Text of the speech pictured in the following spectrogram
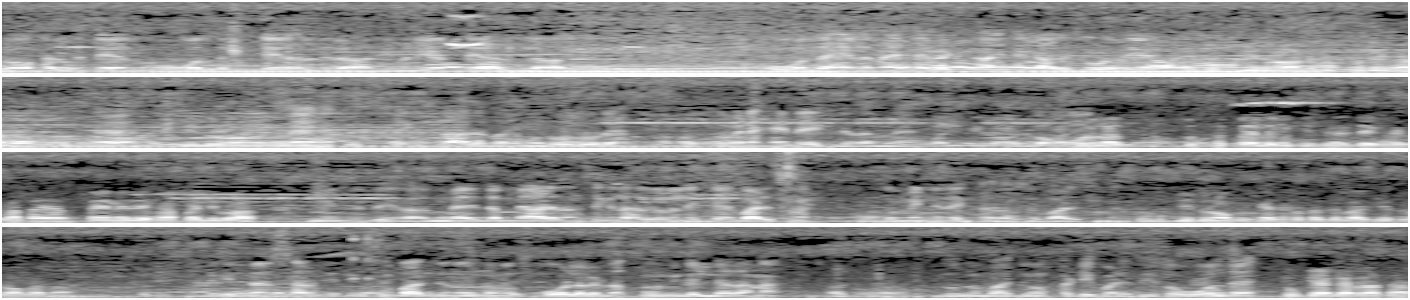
वो हल्दी तेल वो बोलते हैं तेल हल्दी लगा दी मैंने कहा तेल हल्दी लगा दी वो बोलते हैं मैं है बैठा है जाके छोड़ दिया देखा था मैं आ जाता था दो दो तो मैंने है देख लिया था मैंने तो मतलब उससे पहले भी किसी ने देख रखा था या मैंने देखा पहली बार मैंने देखा मैं जब मैं आ रहा था सिकल हल्का लेके बारिश में तो मैंने देखा था उसे बारिश में तो गिदड़ों का कैसे पता चला गिदड़ों का था इधर सर उसके बाजू दोनों में स्पोर्ट लग रहा था खून निकल रहा था ना। अच्छा। दोनों बाजू में फटी पड़ी थी तो बोल रहे तू क्या कर रहा था?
